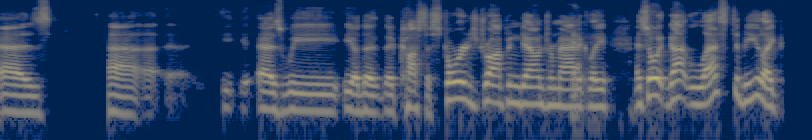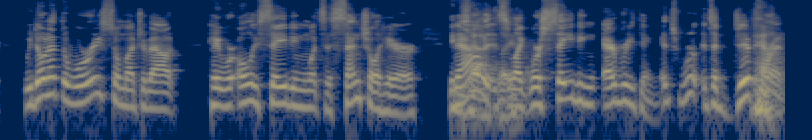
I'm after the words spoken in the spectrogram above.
as uh, as we you know the the cost of storage dropping down dramatically. And so it got less to be like we don't have to worry so much about hey we're only saving what's essential here. Now it's like we're saving everything. It's real it's a different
